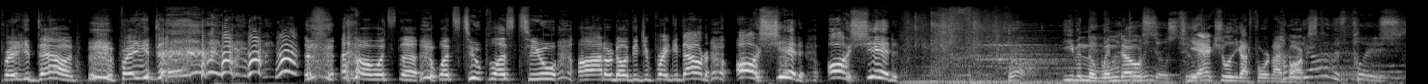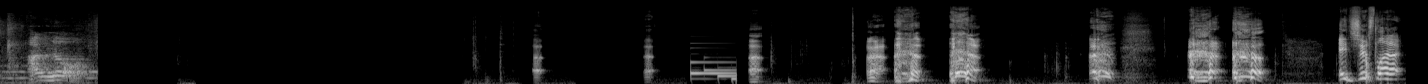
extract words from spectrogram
Break it down. Break it down. oh, what's the what's two plus two? Oh, I don't know. Did you break it down? Oh shit. Oh shit. Bro, Even the locked the windows. windows, too. he actually got Fortnite how do we out of this place? I don't know. It's just like,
